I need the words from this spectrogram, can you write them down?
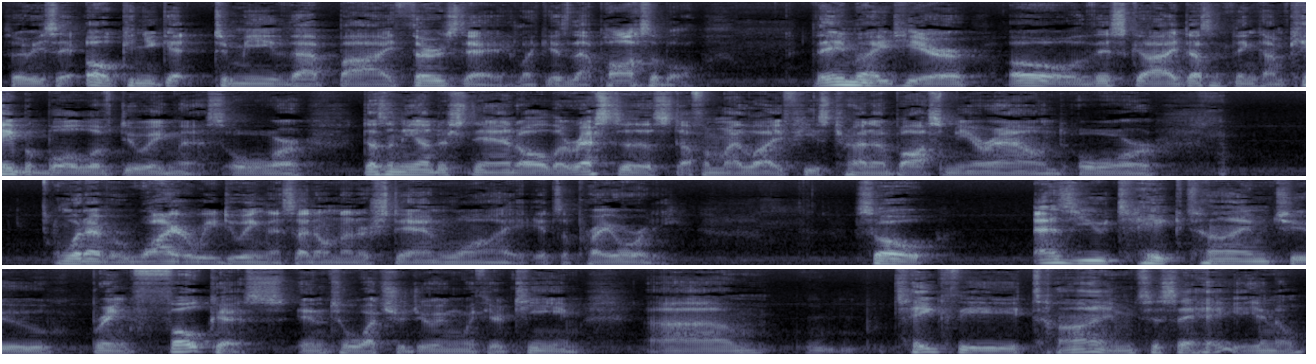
So if you say, "Oh, can you get to me that by Thursday?" Like, is that possible? they might hear, oh, this guy doesn't think I'm capable of doing this, or doesn't he understand all the rest of the stuff in my life? He's trying to boss me around, or whatever. Why are we doing this? I don't understand why it's a priority. So, as you take time to bring focus into what you're doing with your team, um, take the time to say, hey, you know,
